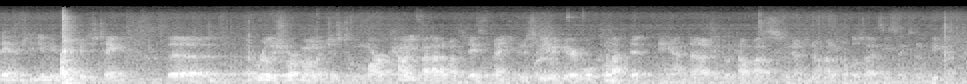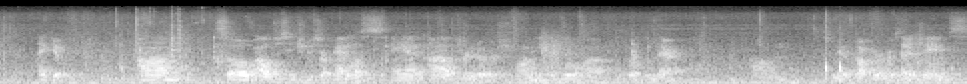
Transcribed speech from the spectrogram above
And if you, if you could just take the, a really short moment just to mark how you found out about today's event, you can just leave it here, we'll collect it, and uh, it would help us, you know, to know how to publicize these things in the future. Thank you. Um, So I'll just introduce our panelists, and I'll turn it over to Shivani, and we'll, uh, we'll go from there. Um, So we have Dr. Rosanna James.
